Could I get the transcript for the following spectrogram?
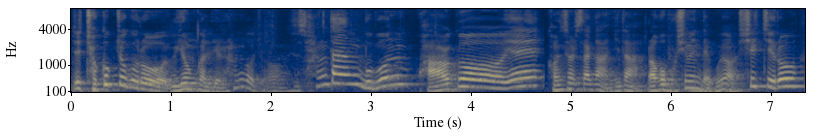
이제 적극적으로 위험 관리를 한 거죠. 상당 부분 과거의 건설사가 아니다라고 보시면 되고요. 실제로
